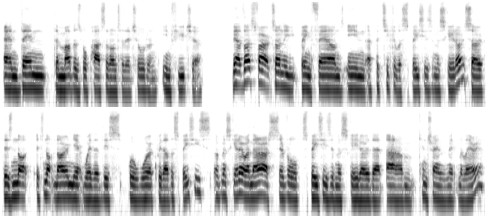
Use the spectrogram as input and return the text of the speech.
and then the mothers will pass it on to their children in future. Now, thus far, it's only been found in a particular species of mosquito, so there's not it's not known yet whether this will work with other species of mosquito, and there are several species of mosquito that um, can transmit malaria.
